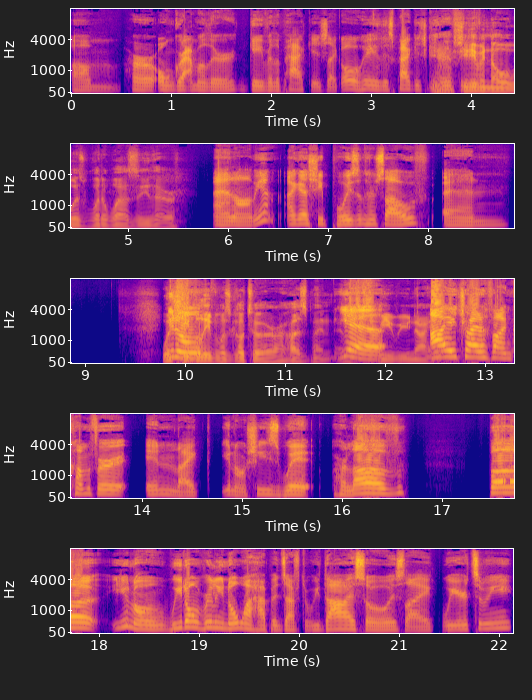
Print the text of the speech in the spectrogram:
um her own grandmother gave her the package like oh hey this package came Yeah, in she didn't even know it was what it was either. and um yeah i guess she poisoned herself and What You she believed was go to her husband. And Yeah, be reunited. I try to find comfort in like, you know, she's with her love. But, you know, we don't really know what happens after we die, so it's like weird to me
